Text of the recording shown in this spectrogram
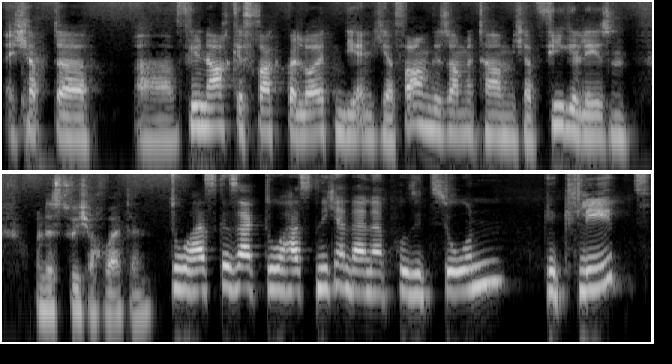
Ich habe da äh, viel nachgefragt bei Leuten, die endlich Erfahrung gesammelt haben. Ich habe viel gelesen und das tue ich auch weiterhin. Du hast gesagt, du hast nicht an deiner Position geklebt.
